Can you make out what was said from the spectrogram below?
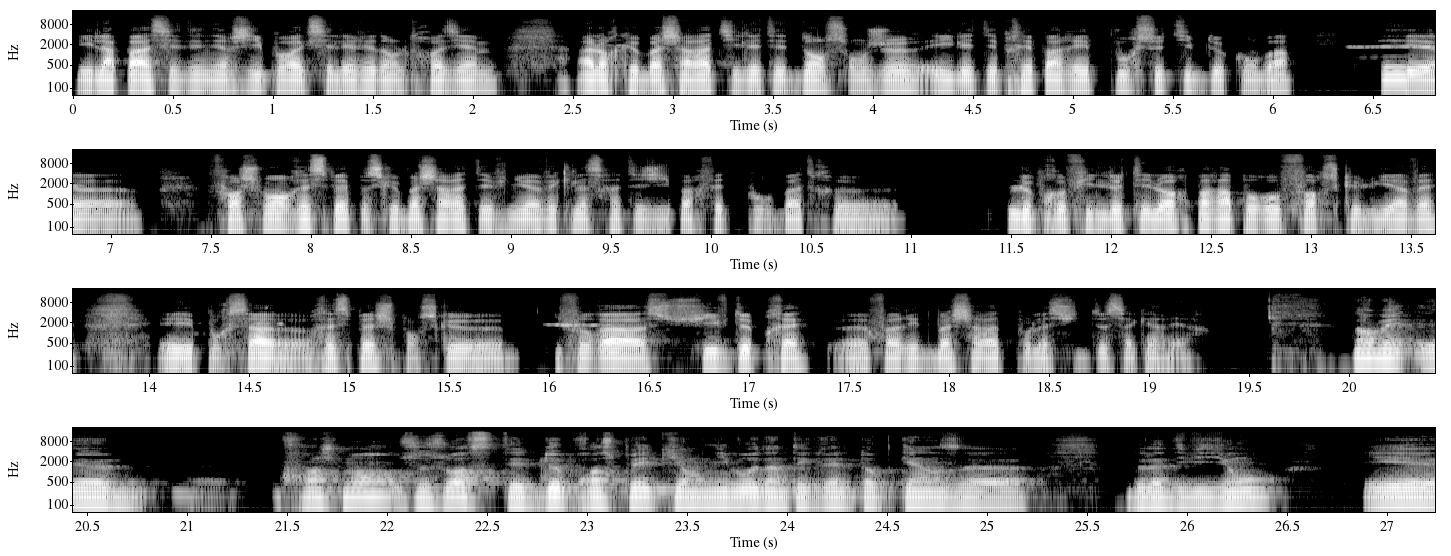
Il n'a pas assez d'énergie pour accélérer dans le troisième. Alors que Bacharat, il était dans son jeu et il était préparé pour ce type de combat. Et franchement, respect parce que Bacharat est venu avec la stratégie parfaite pour battre le profil de Taylor par rapport aux forces que lui avait. Et pour ça, respect, je pense qu'il faudra suivre de près Farid Bacharat pour la suite de sa carrière. Non, mais franchement, ce soir, c'était deux prospects qui ont le niveau d'intégrer le top 15 de la division. Et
